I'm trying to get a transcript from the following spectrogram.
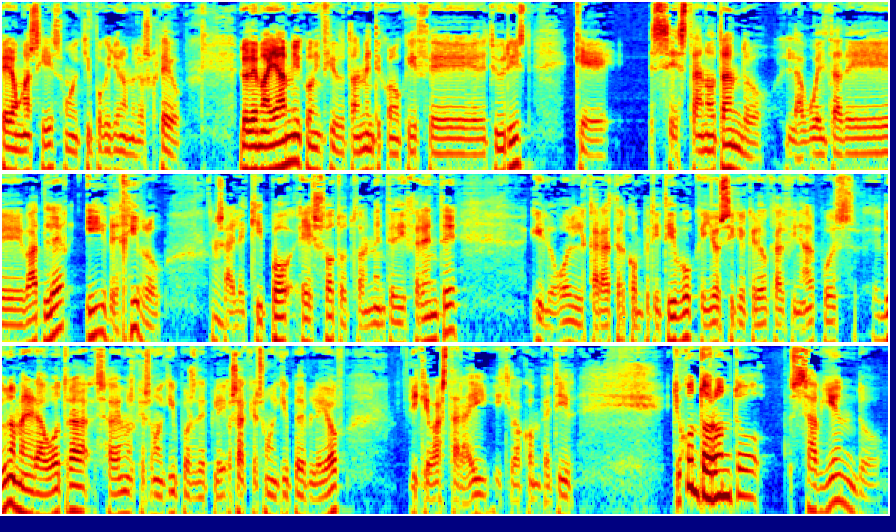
pero aún así es un equipo que yo no me los creo. Lo de Miami coincido totalmente con lo que dice de Tourist, que se está notando la vuelta de Butler y de Hero. O sea, el equipo es otro totalmente diferente y luego el carácter competitivo que yo sí que creo que al final pues de una manera u otra sabemos que son equipos de play, o sea, que es un equipo de playoff y que va a estar ahí y que va a competir. Yo con Toronto sabiendo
